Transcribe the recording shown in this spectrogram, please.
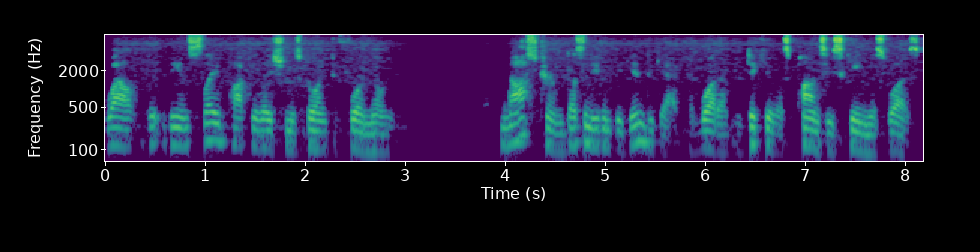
while the, the enslaved population is growing to 4 million. Nostrum doesn't even begin to get at what a ridiculous Ponzi scheme this was,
